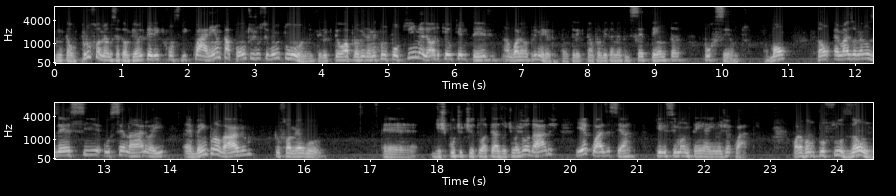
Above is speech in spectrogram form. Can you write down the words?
Então, para o Flamengo ser campeão, ele teria que conseguir 40 pontos no segundo turno. Ele teria que ter um aproveitamento um pouquinho melhor do que o que ele teve agora no primeiro. Então, teria que ter um aproveitamento de 70%. Tá bom? Então, é mais ou menos esse o cenário aí. É bem provável que o Flamengo é, dispute o título até as últimas rodadas e é quase certo que ele se mantém aí no G4. Agora vamos para o Flusão.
